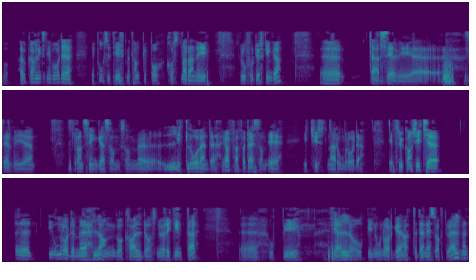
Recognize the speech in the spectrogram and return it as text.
og øke avlingsnivået det er positivt med tanke på kostnadene i grovfòrdyrkinga. Eh, der ser vi, eh, ser vi strandsingel som, som eh, litt lovende. Iallfall for de som er i kystnære områder. Jeg tror kanskje ikke eh, i områder med lang og kald og snørik vinter, eh, i fjell og oppe i Nord-Norge, at den er så aktuell. Men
